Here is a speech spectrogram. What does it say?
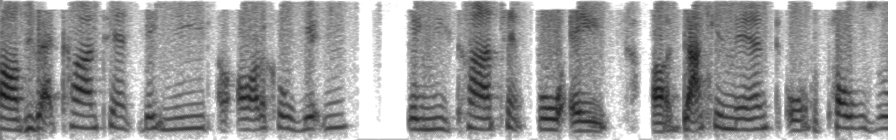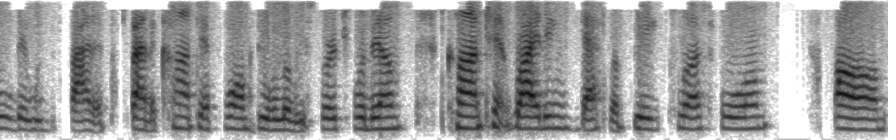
Um, you got content, they need an article written. They need content for a uh, document or proposal. They would find a, find a content for them, do a little research for them. Content writing, that's a big plus for them. Um,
